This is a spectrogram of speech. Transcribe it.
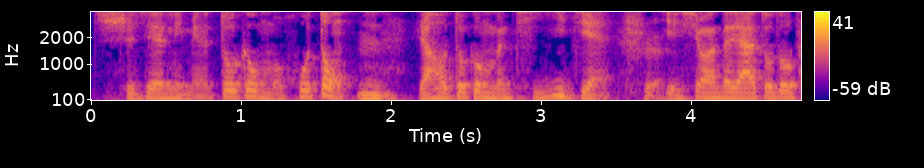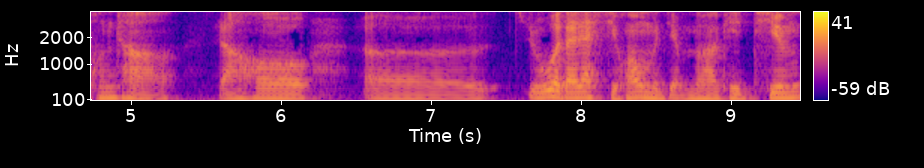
时间里面多跟我们互动，嗯，然后多跟我们提意见，是，也希望大家多多捧场。然后呃，如果大家喜欢我们节目的话，可以听；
